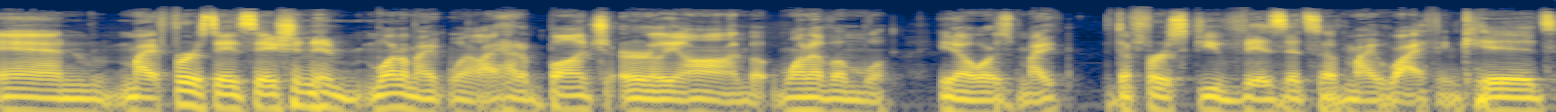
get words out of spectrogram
and my first aid station in one of my well, I had a bunch early on, but one of them, you know, was my the first few visits of my wife and kids,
